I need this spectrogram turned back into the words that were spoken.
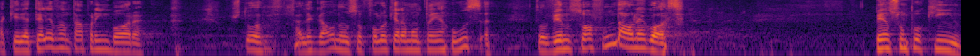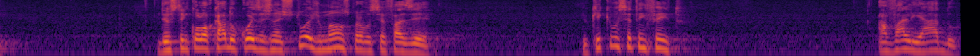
a querer até levantar para ir embora. Pastor, tá legal não, o senhor falou que era montanha russa. Estou vendo só afundar o negócio. Pensa um pouquinho. Deus tem colocado coisas nas tuas mãos para você fazer. E o que, que você tem feito? Avaliado.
